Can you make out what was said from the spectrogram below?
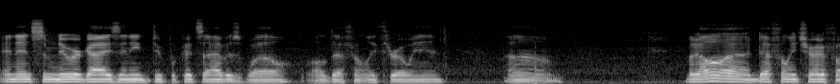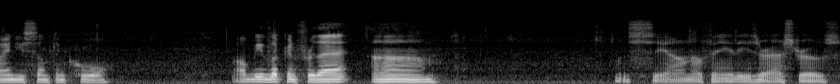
and then some newer guys any duplicates I have as well I'll definitely throw in um, but I'll uh, definitely try to find you something cool. I'll be looking for that. Um, let's see. I don't know if any of these are Astros.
